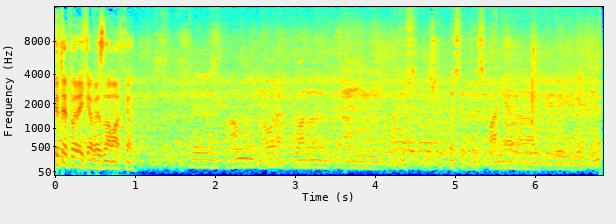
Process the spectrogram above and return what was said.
Câte perechi aveți la matcă? uh, am, la ora actuală, am adus niște păsări din Spania la doi prieteni.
